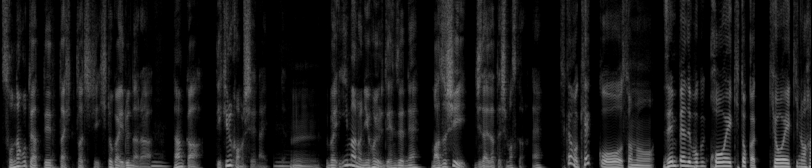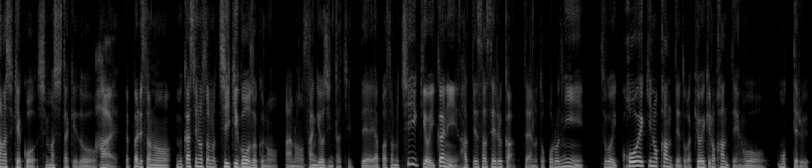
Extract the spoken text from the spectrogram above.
そんなことやってた人たち、人がいるなら、うん。なんか、できるかもしれないみたいな。うんうん。やっぱり今の日本より全然ね、貧しい時代だったりしますからね。しかも結構、その、前編で僕、公益とか教益の話結構しましたけど、はい。やっぱりその、昔のその地域豪族の、あの、産業人たちって、やっぱその地域をいかに発展させるかみたいなところに、すごい公益の観点とか教益の観点を持ってる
